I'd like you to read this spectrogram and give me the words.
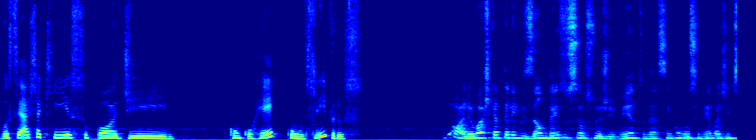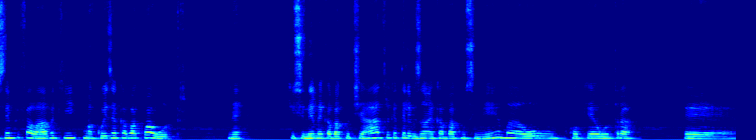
você acha que isso pode concorrer com os livros? Olha, eu acho que a televisão, desde o seu surgimento, né, assim como o cinema, a gente sempre falava que uma coisa ia acabar com a outra, né? Que o cinema ia acabar com o teatro, que a televisão ia acabar com o cinema ou qualquer outra é,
